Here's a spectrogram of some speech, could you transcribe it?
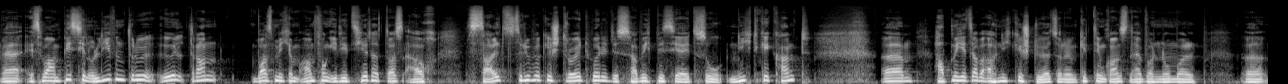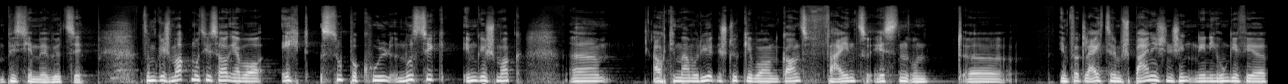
Äh, es war ein bisschen Olivenöl dran, was mich am Anfang irritiert hat, dass auch Salz drüber gestreut wurde. Das habe ich bisher jetzt so nicht gekannt. Ähm, hat mich jetzt aber auch nicht gestört, sondern gibt dem Ganzen einfach nur mal äh, ein bisschen mehr Würze. Zum Geschmack muss ich sagen, er war echt super cool nussig im Geschmack. Ähm, auch die marmorierten Stücke waren ganz fein zu essen und äh, im Vergleich zu dem spanischen Schinken, den ich ungefähr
